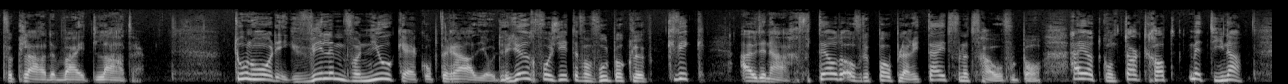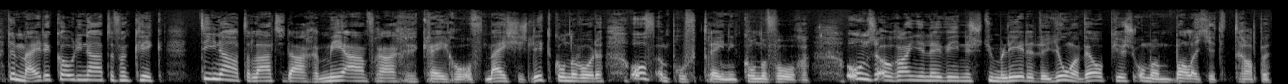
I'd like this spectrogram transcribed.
verklaarde White later. Toen hoorde ik Willem van Nieuwkerk op de radio, de jeugdvoorzitter van voetbalclub Kwik uit Den Haag. Vertelde over de populariteit van het vrouwenvoetbal. Hij had contact gehad met Tina, de meidencoördinator van Kwik. Tina had de laatste dagen meer aanvragen gekregen of meisjes lid konden worden of een proeftraining konden volgen. Onze Oranje Leeuwinnen stimuleerden de jonge welpjes om een balletje te trappen.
